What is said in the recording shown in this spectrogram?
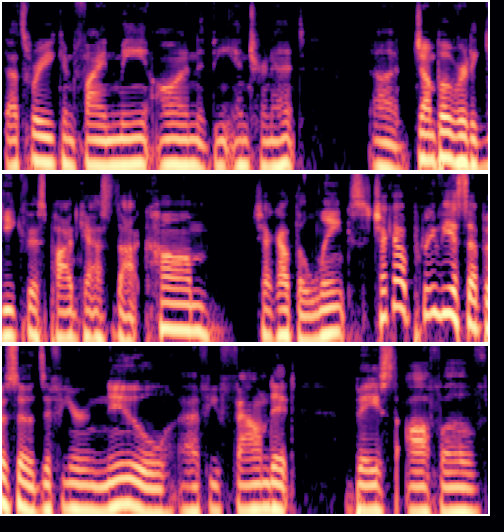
that's where you can find me on the internet uh, jump over to geekthispodcast.com. Check out the links. Check out previous episodes if you're new, uh, if you found it based off of,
